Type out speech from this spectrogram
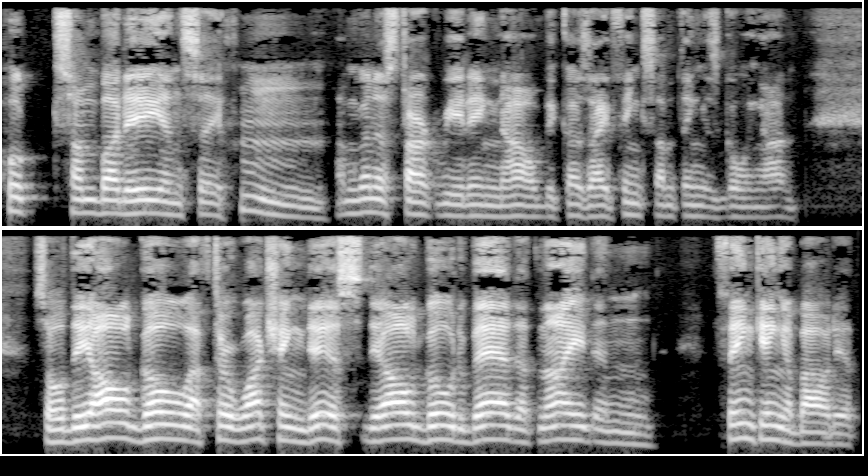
hook somebody and say, hmm, I'm to start reading now because I think something is going on. So they all go, after watching this, they all go to bed at night and thinking about it.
